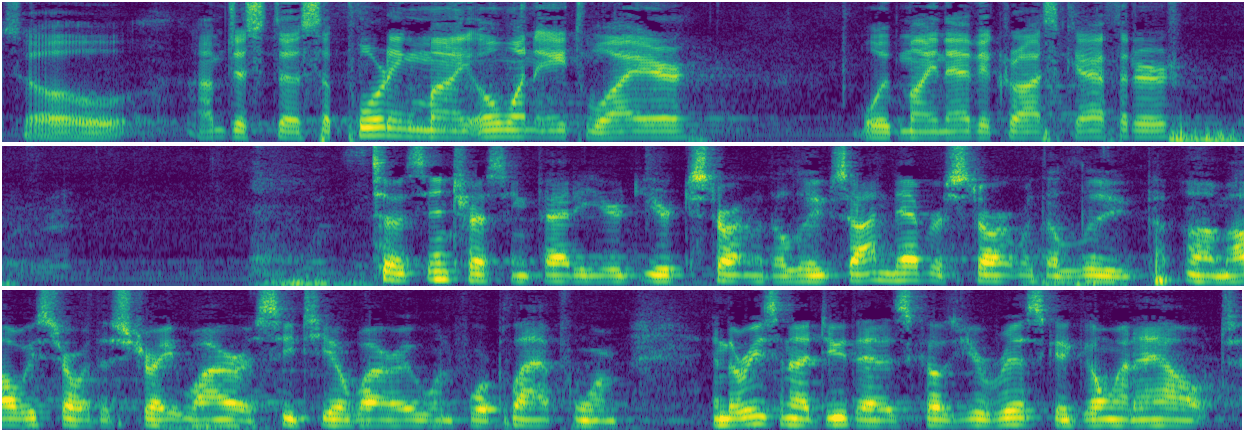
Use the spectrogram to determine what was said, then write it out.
So, I'm just uh, supporting my 018 wire with my Navicross catheter. So it's interesting, Fadi. You're you're starting with a loop. So I never start with a loop. Um, I always start with a straight wire, a CTO wire 014 platform. And the reason I do that is because your risk of going out,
